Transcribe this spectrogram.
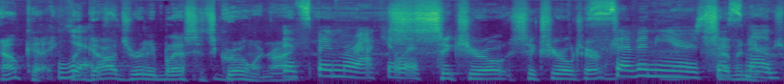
Okay. yes. But God's really blessed. It's growing, right? It's been miraculous. six year old six year old church. Seven years Seven this years.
